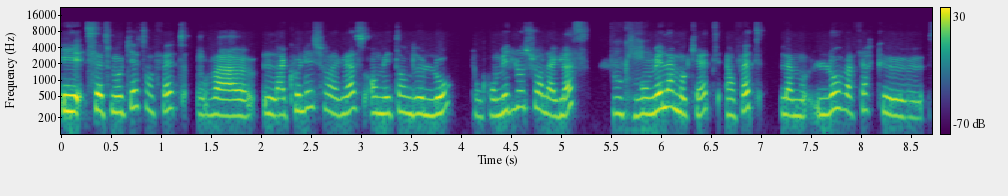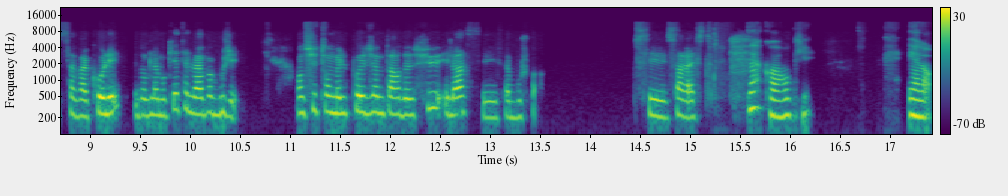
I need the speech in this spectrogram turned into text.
Et cette moquette, en fait, on va la coller sur la glace en mettant de l'eau. Donc, on met de l'eau sur la glace, on met la moquette, et en fait, l'eau va faire que ça va coller. Donc, la moquette, elle va pas bouger. Ensuite, on met le podium par-dessus, et là, ça bouge pas. Ça reste. D'accord, ok. Et alors,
